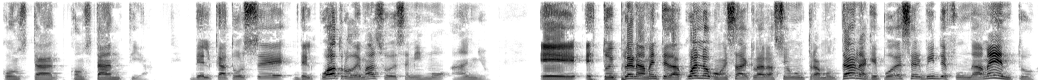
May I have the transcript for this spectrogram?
Constantia del 14 del 4 de marzo de ese mismo año. Eh, estoy plenamente de acuerdo con esa declaración ultramontana que puede servir de fundamento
